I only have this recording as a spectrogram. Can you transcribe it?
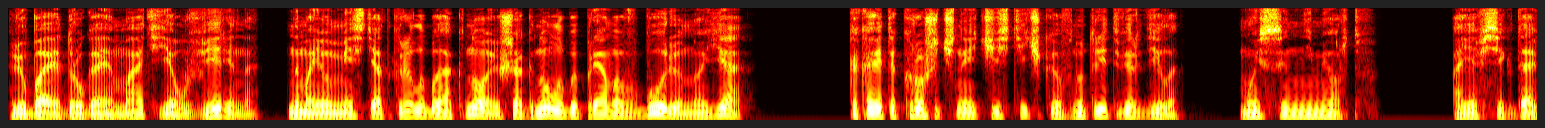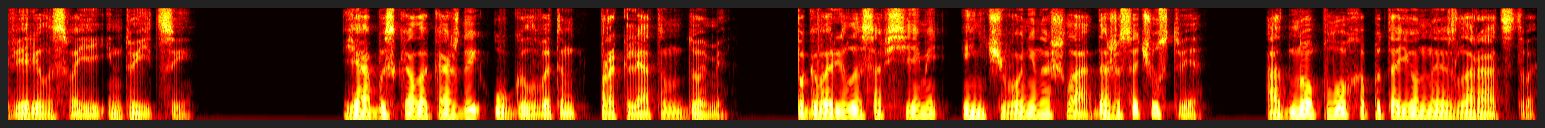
Любая другая мать, я уверена, на моем месте открыла бы окно и шагнула бы прямо в бурю, но я... Какая-то крошечная частичка внутри твердила, мой сын не мертв. А я всегда верила своей интуиции. Я обыскала каждый угол в этом проклятом доме. Поговорила со всеми и ничего не нашла, даже сочувствия. Одно плохо потаенное злорадство.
